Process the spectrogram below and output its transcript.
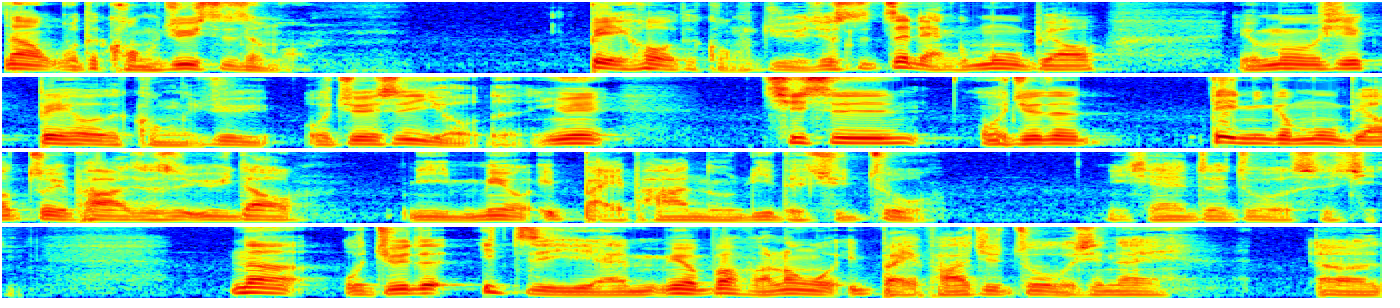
那我的恐惧是什么？背后的恐惧，就是这两个目标有没有一些背后的恐惧？我觉得是有的，因为其实我觉得定一个目标最怕就是遇到你没有一百趴努力的去做你现在在做的事情。那我觉得一直以来没有办法让我一百趴去做我现在呃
